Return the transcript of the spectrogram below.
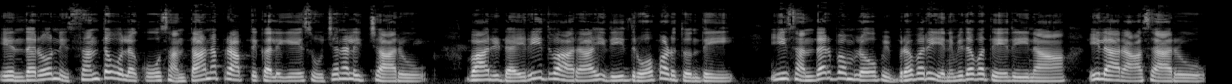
ఎందరో నిస్సంతవులకు సంతాన ప్రాప్తి కలిగే సూచనలిచ్చారు. వారి డైరీ ద్వారా ఇది ధ్రువపడుతుంది. ఈ సందర్భంలో ఫిబ్రవరి ఎనిమిదవ తేదీన ఇలా రాశారు.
